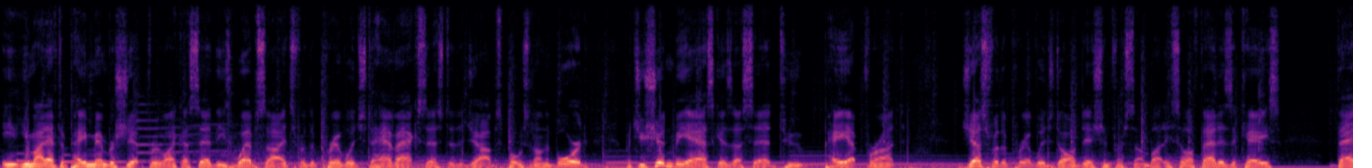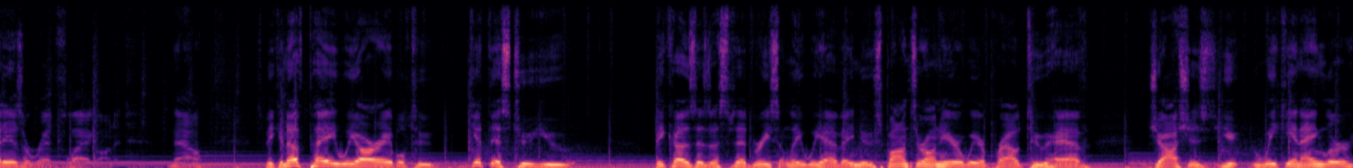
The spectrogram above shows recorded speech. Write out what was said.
you might have to pay membership for, like I said, these websites for the privilege to have access to the jobs posted on the board. But you shouldn't be asked, as I said, to pay up front just for the privilege to audition for somebody. So if that is the case, that is a red flag on it. Now, speaking of pay, we are able to get this to you because, as I said recently, we have a new sponsor on here. We are proud to have Josh's Weekend Angler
